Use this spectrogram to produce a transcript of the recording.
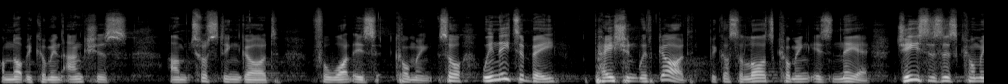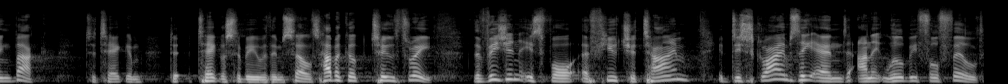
I'm not becoming anxious. I'm trusting God for what is coming. So we need to be patient with God because the Lord's coming is near. Jesus is coming back to take, him, to take us to be with himself. Habakkuk 2 3. The vision is for a future time. It describes the end and it will be fulfilled.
